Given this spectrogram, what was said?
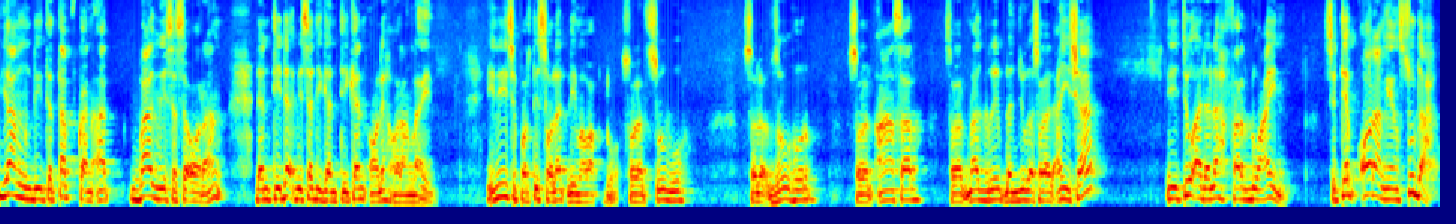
yang ditetapkan bagi seseorang dan tidak bisa digantikan oleh orang lain. Ini seperti solat lima waktu, solat subuh, solat zuhur, solat asar, solat maghrib dan juga solat aisyah itu adalah fardu ain. Setiap orang yang sudah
